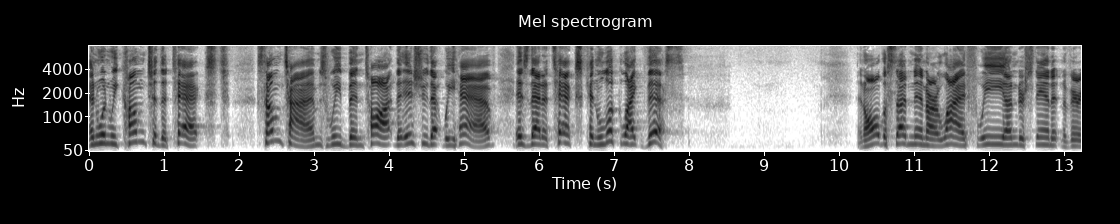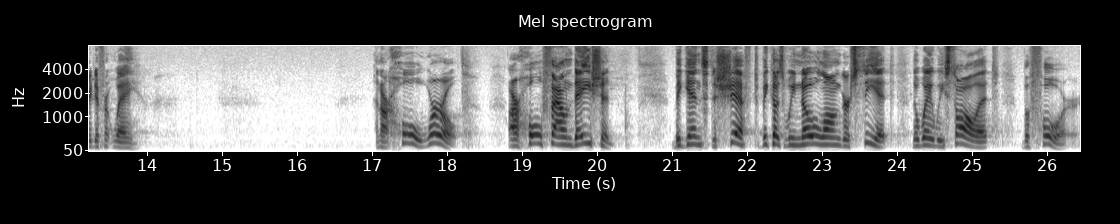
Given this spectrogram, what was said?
And when we come to the text, sometimes we've been taught the issue that we have is that a text can look like this. And all of a sudden in our life, we understand it in a very different way. And our whole world, our whole foundation begins to shift because we no longer see it the way we saw it before.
